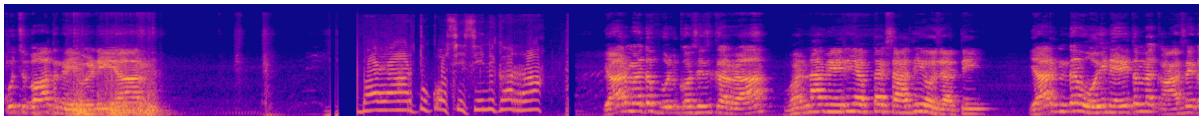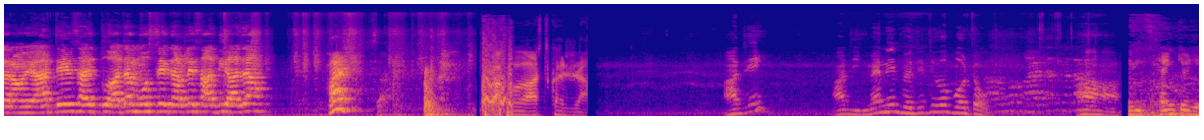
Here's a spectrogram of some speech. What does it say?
कुछ बात नहीं बनी यार। भाई यार तू कोशिश ही नहीं कर रहा। यार मैं तो फुल कोशिश कर रहा। वरना मेरी अब तक शादी हो जाती। यार मैं हो ही नहीं तो मैं कहाँ से कराऊं यार? तेरे साथ तू आजा मुझसे कर ले शादी आजा। हट। कर रहा। हाँ जी? हाँ जी मैंने भेजी थी वो फ़ोटो हाँ हाँ। थैंक यू जी।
